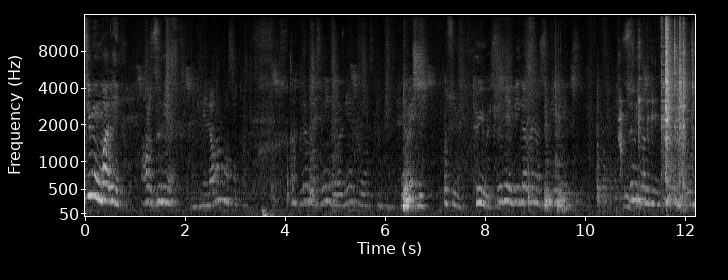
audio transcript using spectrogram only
Di mo umatlan. Arzunia. Melawan mo sa tao. Wish? Osun. Three wish. Sumi, we love and Sumi. Sumi, come in.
